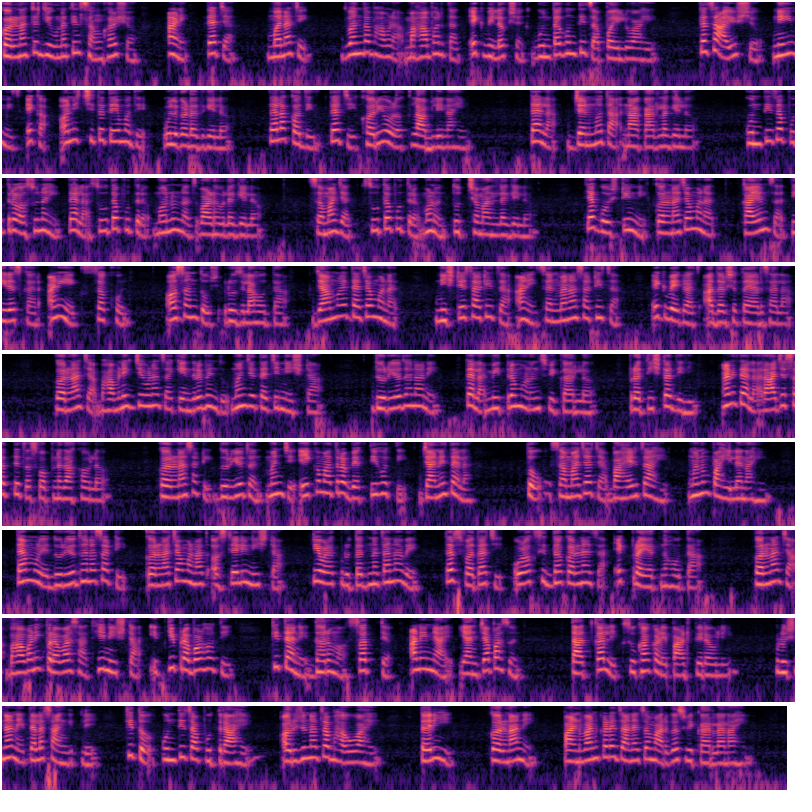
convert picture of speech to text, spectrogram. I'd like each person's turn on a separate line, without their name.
कर्णाच्या जीवनातील संघर्ष आणि त्याच्या मनाची द्वंद्व भावना महाभारतात एक विलक्षण गुंतागुंतीचा पैलू आहे. त्याचं आयुष्य नेहमीच एका अनिश्चिततेमध्ये उलगडत गेलं. त्याला कधीच त्याची खरी ओळख लाभली नाही. त्याला जन्मता नाकारलं गेलं. कुंतीचा पुत्र असूनही त्याला सूतपुत्र म्हणूनच वाढवलं गेलं. समाजात सूतपुत्र म्हणून तुच्छ मानलं गेलं. त्या गोष्टींनी कर्णाच्या मनात कायमचा तिरस्कार आणि एक सखोल असंतोष रुजला होता ज्यामुळे त्याच्या मनात निष्ठेसाठीचा आणि सन्मानासाठीचा एक वेगळाच आदर्श तयार झाला. कर्णाच्या भावनिक जीवनाचा केंद्रबिंदू म्हणजे त्याची निष्ठा. दुर्योधनाने त्याला मित्र म्हणून स्वीकारलं प्रतिष्ठा दिली आणि त्याला राजसत्तेचं स्वप्न दाखवलं. कर्णासाठी दुर्योधन म्हणजे एकमात्र व्यक्ती होती ज्याने त्याला तो समाजाच्या बाहेरचा आहे म्हणून पाहिलं नाही. त्यामुळे दुर्योधनासाठी कर्णाच्या मनात असलेली निष्ठा केवळ कृतज्ञता नव्हे तर स्वतःची ओळख सिद्ध करण्याचा एक प्रयत्न होता. कर्णाच्या भावनिक प्रवासात ही निष्ठा इतकी प्रबळ होती की त्याने धर्म सत्य आणि न्याय यांच्यापासून तात्कालिक सुखाकडे पाठ फिरवली. कृष्णाने त्याला सांगितले की तो कुंतीचा पुत्र आहे अर्जुनाचा भाऊ आहे तरीही कर्णाने पांडवांकडे जाण्याचा मार्ग स्वीकारला नाही.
